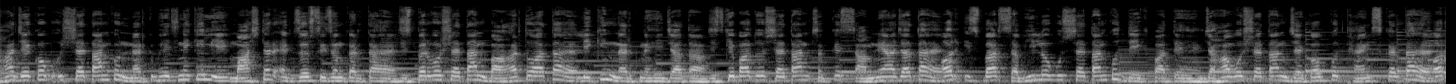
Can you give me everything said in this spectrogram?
जहाँ जैकोब उस शैतान को नर्क भेजने के लिए मास्टर एक्सोर्सिज्म करता है, जिस पर वो शैतान बाहर तो आता है, लेकिन नर्क नहीं जाता, जिसके बाद वो शैतान सबके सामने आ जाता है और इस बार सभी लोग उस शैतान को देख पाते हैं, जहाँ वो शैतान जैकोब को थैंक्स करता है और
